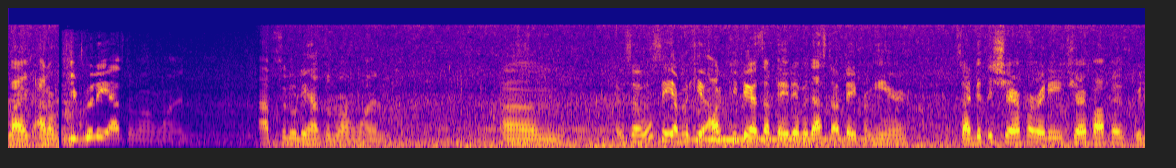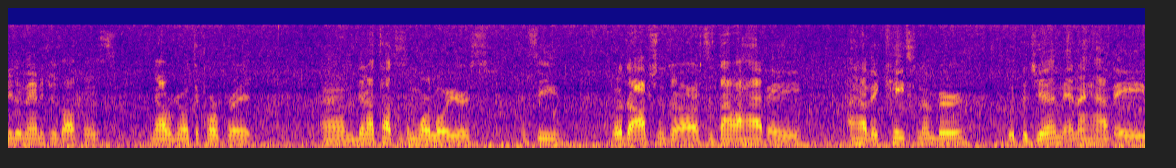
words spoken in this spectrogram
Like I don't. He really has the wrong one. Absolutely has the wrong one. Um, And so we'll see. I'm gonna keep. I'll keep you guys updated. But that's the update from here. So I did the sheriff already, sheriff office. We did the manager's office. Now we're going to corporate. Um, then I talked to some more lawyers and see what other options there are. Since now I have a, I have a case number with the gym and I have a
